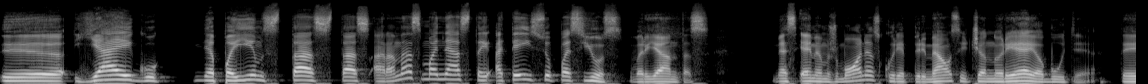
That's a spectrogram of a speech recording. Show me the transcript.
jeigu nepaims tas, tas ar anas manęs, tai ateisiu pas jūs variantas. Mes ėmėm žmonės, kurie pirmiausiai čia norėjo būti. Tai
